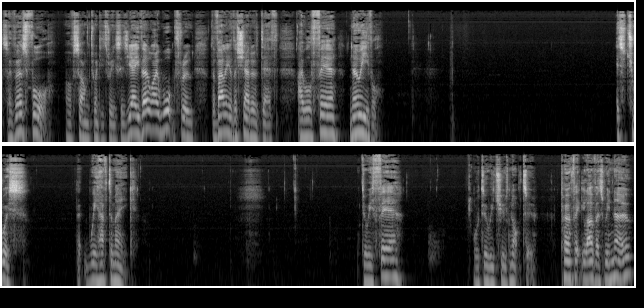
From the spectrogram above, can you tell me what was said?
So verse 4 of Psalm 23 says, Yea, though I walk through the valley of the shadow of death, I will fear no evil It's a choice that we have to make. Do we fear or do we choose not to? Perfect love, as we know,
